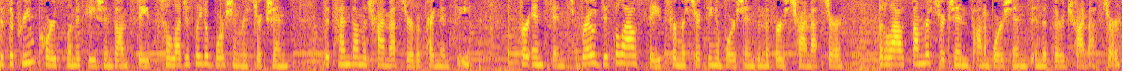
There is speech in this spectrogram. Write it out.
The Supreme Court's limitations on states to legislate abortion restrictions depends on the trimester of a pregnancy. For instance, Roe disallows states from restricting abortions in the first trimester, but allows some restrictions on abortions in the third trimester.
